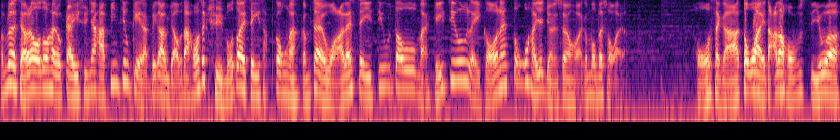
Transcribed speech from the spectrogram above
咁呢個時候咧，我都喺度計算一下邊招技能比較有，但可惜全部都係四十攻啊，咁即係話咧四招都唔係幾招嚟講咧都係一樣傷害，咁冇乜所謂啦。可惜啊，都係打得好少啊。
